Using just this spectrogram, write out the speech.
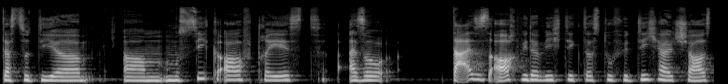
dass du dir ähm, Musik aufdrehst. Also da ist es auch wieder wichtig, dass du für dich halt schaust,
